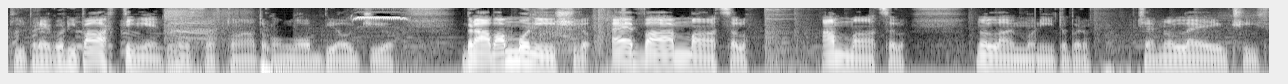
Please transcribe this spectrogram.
Ti prego, riparti. Niente, sono sfortunato con Gobbi oggi io. Bravo, ammoniscilo. Eh, va, ammazzalo. Ammazzalo. Non l'ha ammonito però. Cioè, non l'hai ucciso.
